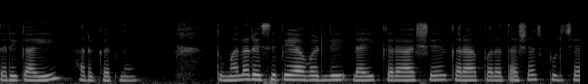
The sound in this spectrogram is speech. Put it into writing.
तरी काही हरकत नाही. तुम्हाला रेसिपी आवडली लाईक करा शेअर करा. परत अशाच पुढच्या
